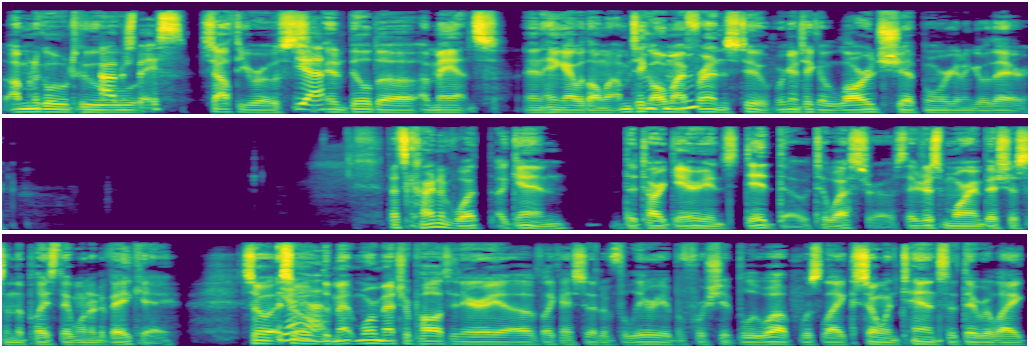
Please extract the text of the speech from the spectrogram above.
I'm gonna go to outer space Sothoryos Yeah. and build a, a manse and hang out with all my I'm gonna take all my Mhm. friends too. We're gonna take a large ship and we're gonna go there. That's kind of what again the Targaryens did though to Westeros. They're just more ambitious in the place they wanted to vacate. So so the me- more metropolitan area of like I said of Valyria before shit blew up was like so intense that they were like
